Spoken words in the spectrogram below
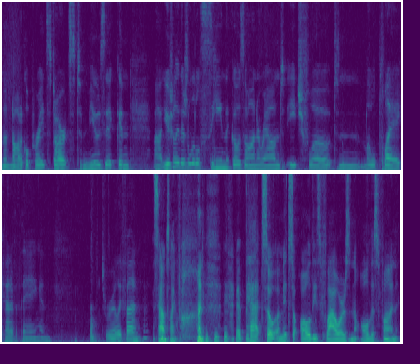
the nautical parade starts to music and. Uh, usually there's a little scene that goes on around each float and little play kind of a thing and It's really fun. Sounds like fun. Uh, Pat, so amidst all these flowers and all this fun,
